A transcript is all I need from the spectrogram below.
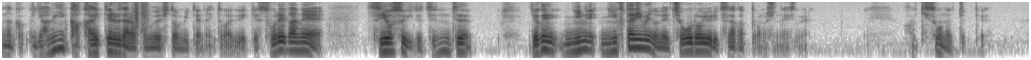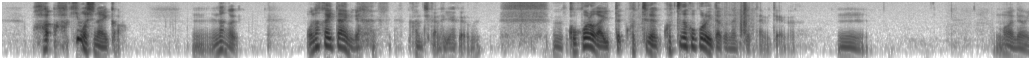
なんか闇抱えてるだろこの人みたいな人が出てきてそれがね強すぎて全然逆に 2, ね、2, 人目のね長老より辛かったかもしれないですね。吐きそうになっちゃって。は吐きもしないか、うん、なんかお腹痛いみたいな感じかな逆に、うん、心が痛こっちがこっちの心痛くなっちゃったみたいな。うん。まあでもっ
